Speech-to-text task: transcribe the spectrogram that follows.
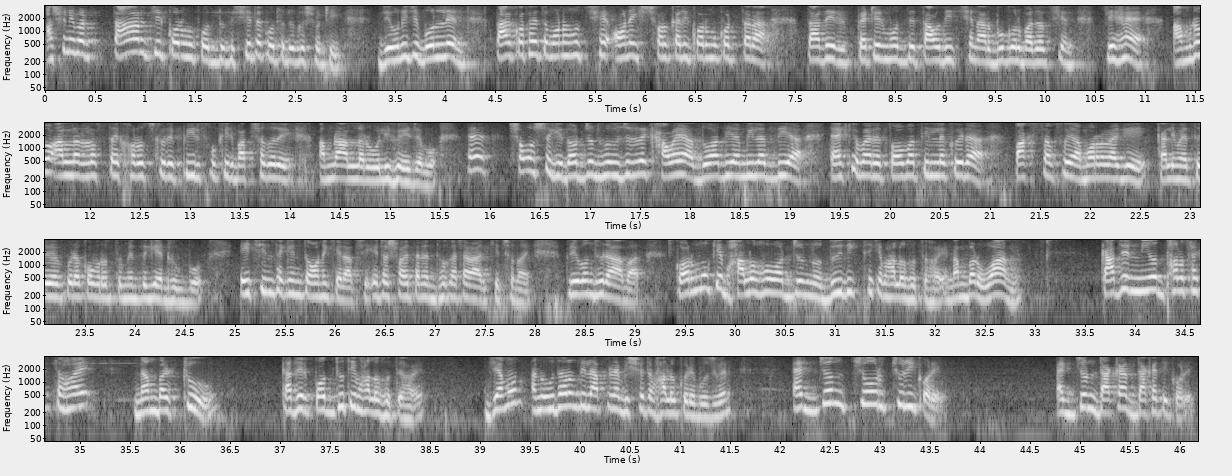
আসুন এবার তার যে কর্মপদ্ধতি, সেটা কতটুকু সঠিক? যে উনি যে বললেন, তার কথায় তো মনে হচ্ছে অনেক সরকারি কর্মকর্তারা তাদের পেটের মধ্যে তাও দিচ্ছেন আর বগল বাজাচ্ছেন যে হ্যাঁ আমরাও আল্লাহর রাস্তায় খরচ করে পীর, ফকির বাচ্চা ধরে আমরা আল্লাহর ওলি হয়ে যাব। হ্যাঁ সমস্যা কি? দশজন হুজুরে খাওয়ায়া, দোয়া দিয়া, মিলাদ দিয়া একেবারে তবা তিল্লা কইরা পাকসাফ হইয়া মরার আগে কালিমায় তৈবে পুরা কবরত্ব মধ্যে গিয়ে ঢুকবো। এই চিন্তা কিন্তু অনেকের আছে। এটা শয়তানের ধোকা ছাড়া আর কিছু নয়। প্রিয় বন্ধুরা আমার কর্মকে ভালো হওয়ার জন্য দুই দিক থেকে ভালো হতে হয়। নাম্বার ওয়ান, কাজের নিয়ত ভালো থাকতে হয়। নাম্বার টু, কাজের পদ্ধতি ভালো হতে হয়। যেমন আমি উদাহরণ দিলে আপনারা বিষয়টা ভালো করে বুঝবেন। একজন চোর চুরি করে, একজন ডাকাত ডাকাতি করে।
